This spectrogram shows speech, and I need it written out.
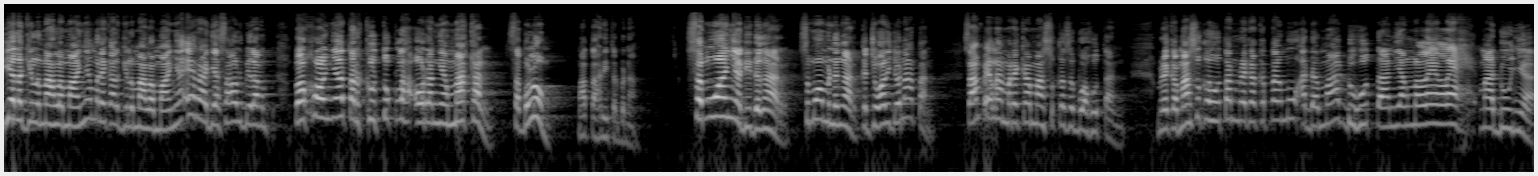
Dia lagi lemah-lemahnya, mereka lagi lemah-lemahnya, eh Raja Saul bilang, pokoknya terkutuklah orang yang makan sebelum matahari terbenam. Semuanya didengar, semua mendengar, kecuali Jonathan. Sampailah mereka masuk ke sebuah hutan. Mereka masuk ke hutan, mereka ketemu ada madu hutan yang meleleh madunya.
